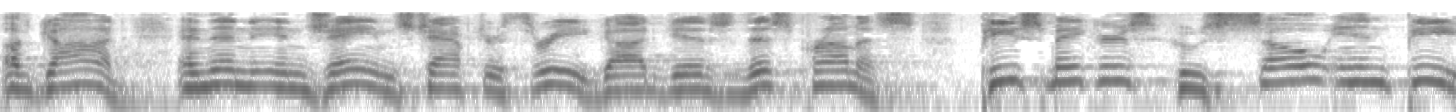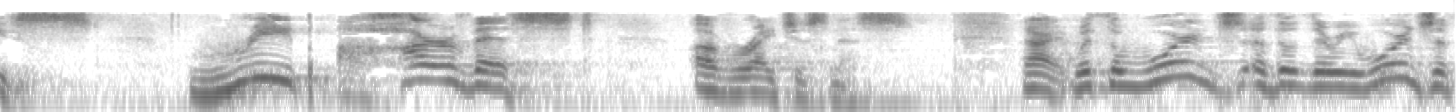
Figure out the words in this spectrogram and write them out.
of God. And then in James chapter 3, God gives this promise Peacemakers who sow in peace reap a harvest of righteousness. All right, with the, words, the, the rewards of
